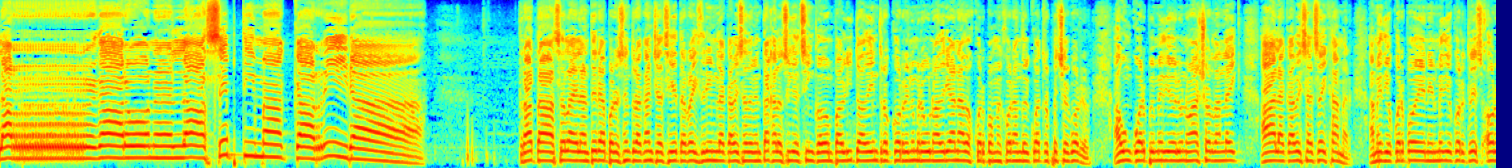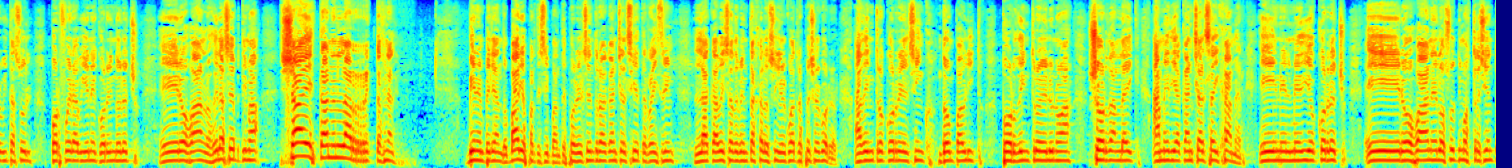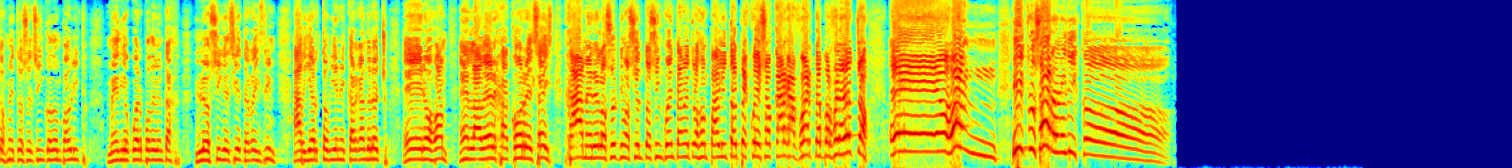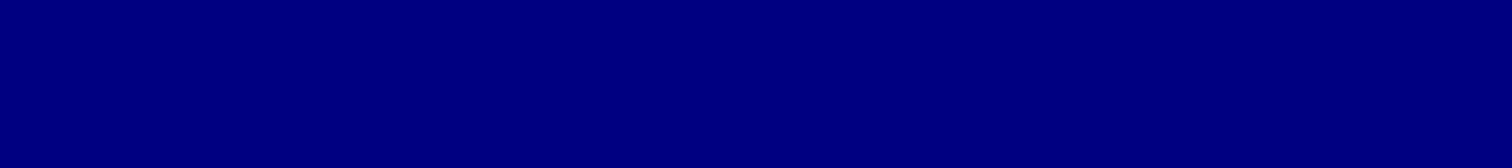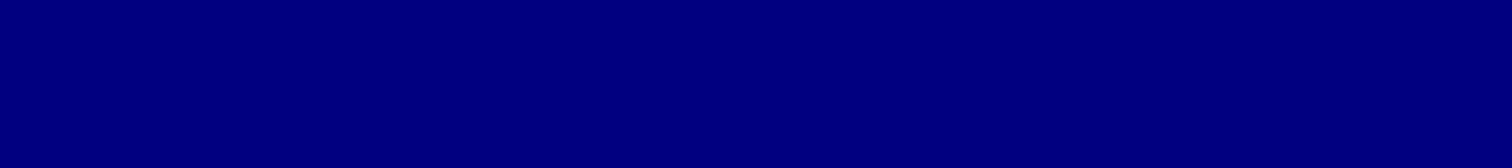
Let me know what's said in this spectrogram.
Largaron la séptima carrera. Trata de hacer la delantera por el centro de la cancha el 7 Race Dream, la cabeza de ventaja, lo sigue el 5 Don Pablito, adentro. Corre el número 1 Adriana, dos cuerpos mejorando. El 4 Special Warrior, a un cuerpo y medio del 1 a Jordan Lake, a la cabeza el 6 Hammer, a medio cuerpo en el medio corre 3 órbita azul, por fuera viene corriendo el 8. Eros van los de la séptima, ya están en la recta final. Vienen peleando varios participantes. Por el centro de la cancha el 7, Race Dream. La cabeza de ventaja lo sigue el 4, Special Warrior. Adentro corre el 5, Don Pablito. Por dentro del 1A, Jordan Lake. A media cancha el 6, Hammer. En el medio corre 8. Eros van en los últimos 300 metros el 5, Don Pablito. Medio cuerpo de ventaja. Lo sigue el 7, Race Dream. Abierto viene cargando el 8. Eros van en la verja, corre el 6. Hammer en los últimos 150 metros, Don Pablito. El pescuezo carga fuerte por fuera el 8. Eros van y cruzaron el disco.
